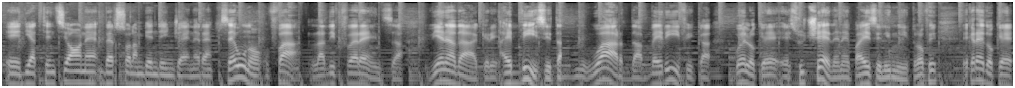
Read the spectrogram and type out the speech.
eh, di attenzione verso l'ambiente in genere. Se uno fa la differenza, viene ad Acri e visita, guarda, verifica quello che eh, succede nei paesi limitrofi, credo che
